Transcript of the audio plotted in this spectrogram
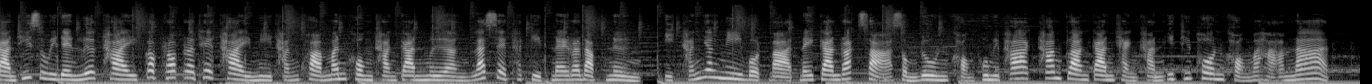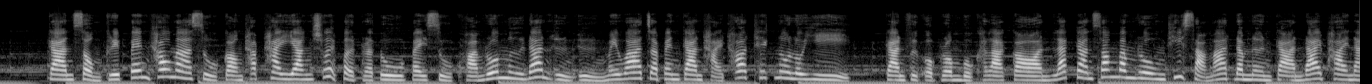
การที่สวีเดนเลือกไทยก็เพราะประเทศไทยมีทั้งความมั่นคงทางการเมือง และเศรษฐกิจในระดับหนึ่ง อีกทั้งยังมีบทบาทในการรักษาสมดุลของภูมิภาคท่ามกลางการแข่งขันอิทธิพลของมหาอำนาจ การส่งกริปเปนเข้ามาสู่กองทัพไทยยังช่วยเปิดประตูไปสู่ความร่วมมือด้านอื่น ๆ ไม่ว่าจะเป็นการถ่ายทอดเทคโนโลยี การฝึกอบรมบุคลากร และการซ่อมบำรุงที่สามารถดำเนินการได้ภายใน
